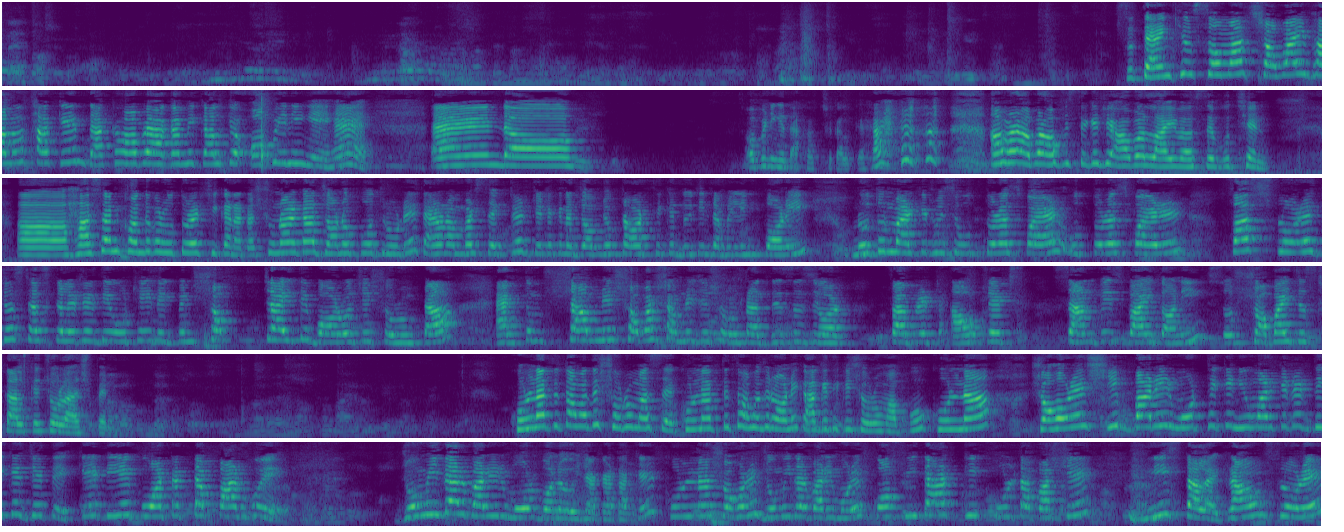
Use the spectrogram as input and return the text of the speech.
So thank you so much সবাই ভালো থাকেন, দেখা হবে আগামী কালকে ওপেনিং এ হ্যাঁ? অ্যান্ড ওপেনিং এ দেখা হচ্ছে কালকে হ্যাঁ? আমার আবার অফিস থেকে যে আবার লাইভ আছে বুঝছেন? হাসান খন্দকার উত্তরের ঠিকানাটা সোনারগাঁ জনপথ রোডে, তেরো নম্বর সেক্টর, যেটা কিনা জমজম টাওয়ার থেকে দুই তিনটা বিল্ডিং পরেই। নতুন মার্কেট হয়েছে উত্তরা স্কয়ার। উত্তরা স্কয়ারের ফার্স্ট ফ্লোরে জাস্ট এসকালেটর দিয়ে উঠেই দেখবেন সবচাইতে বড় যে শোরুমটা একদম সামনে, সবার সামনে যে শোরুমটা this is your favourite outlet Sunbiz by Tony so সবাই জাস্ট কালকে চলে আসবেন। খুলনাতে তো আমাদের শোরুম আছে। খুলনাতে তো আমাদের অনেক আগে থেকে শোরুম আপু। খুলনা শহরের শিববাড়ির মোড় থেকে নিউ মার্কেটের দিকে যেতে কে দিয়ে কোয়ার্টারটা পার হয়ে জমিদার বাড়ির মোড় বলে ওই জায়গাটাকে। খুলনা শহরে জমিদার বাড়ির মোড়ে কফি তার ঠিক উল্টা পাশে নিচতলায় গ্রাউন্ড ফ্লোরে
